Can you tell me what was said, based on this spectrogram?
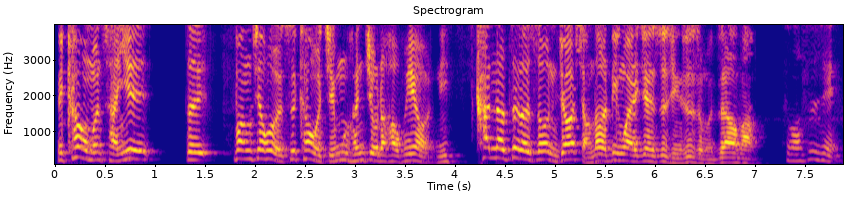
你看我们产业的方向，或者是看我节目很久的好朋友，你看到这个时候，你就要想到另外一件事情是什么，知道吗？什么事情？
